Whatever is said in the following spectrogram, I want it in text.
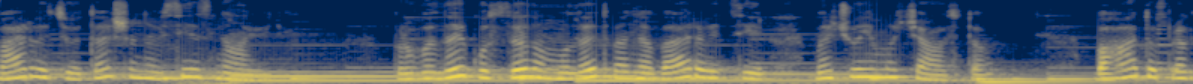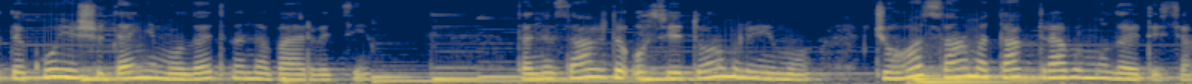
Вервицю те, що не всі знають. Про велику силу молитви на Вервиці ми чуємо часто. Багато практикує щоденні молитви на Вервиці. Та не завжди усвідомлюємо, чого саме так треба молитися.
